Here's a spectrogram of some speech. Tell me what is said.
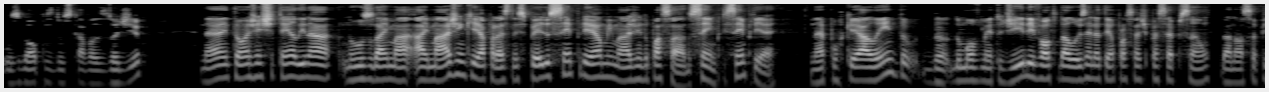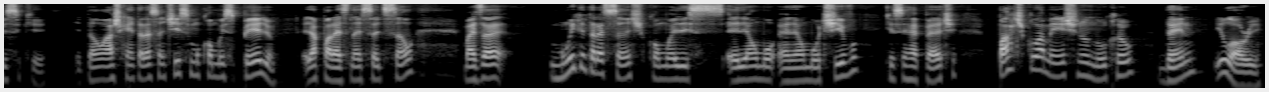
os golpes dos cavalos do zodíaco, né? Então a gente tem ali na, no uso da ima a imagem que aparece no espelho sempre é uma imagem do passado, sempre, sempre é. Né? Porque além do, do, do movimento de ida e volta da luz, ainda tem o processo de percepção da nossa psique. Então acho que é interessantíssimo como espelho ele aparece nessa edição, mas é muito interessante como ele, ele, é, um, ele é um motivo que se repete particularmente no núcleo Dan e Laurie.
